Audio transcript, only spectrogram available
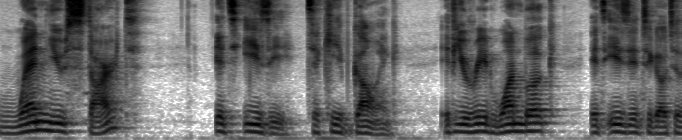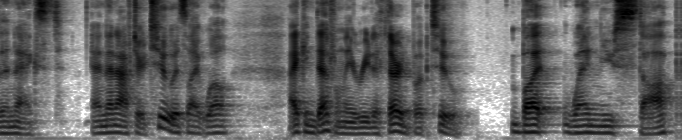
when you start, it's easy to keep going. If you read one book, it's easy to go to the next. And then after two, it's like, well, I can definitely read a third book too. But when you stop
